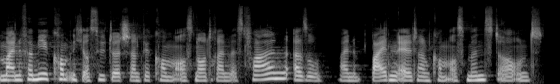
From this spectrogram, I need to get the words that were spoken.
Meine Familie kommt nicht aus Süddeutschland. Wir kommen aus Nordrhein-Westfalen. Also meine beiden Eltern kommen aus Münster und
